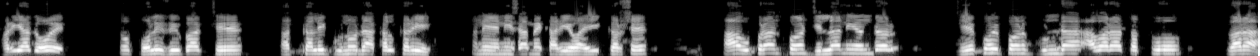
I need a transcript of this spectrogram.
ફરિયાદ હોય, તો પોલીસ વિભાગ છે તાત્કાલિક ગુનો દાખલ કરી અને એની સામે કાર્યવાહી કરશે. આ ઉપરાંત પણ જિલ્લાની અંદર જે કોઈ પણ ગુંડા, આવારા તત્વો દ્વારા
